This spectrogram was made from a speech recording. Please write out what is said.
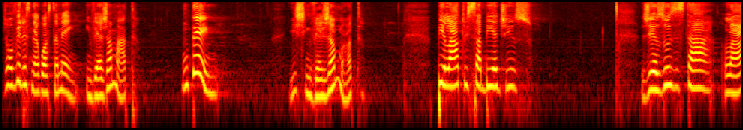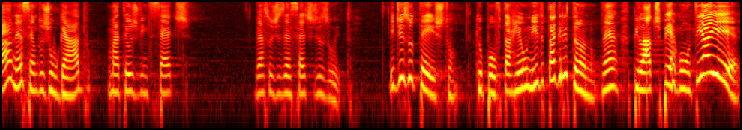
Já ouviram esse negócio também? Inveja mata. Não tem? Ixi, inveja mata. Pilatos sabia disso. Jesus está lá, né, sendo julgado, Mateus 27, versos 17 e 18. E diz o texto que o povo está reunido e está gritando, né? Pilatos pergunta: e aí?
